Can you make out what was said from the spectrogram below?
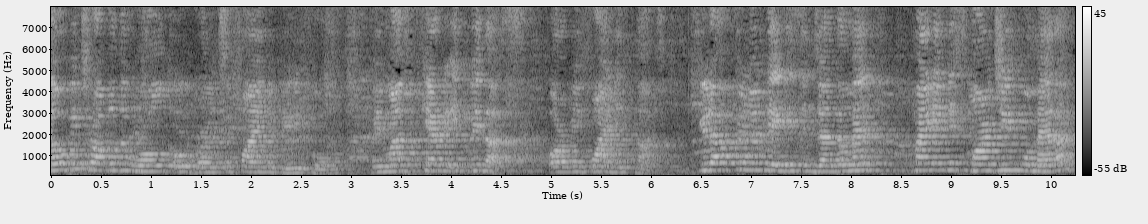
Though we travel the world over to find the beautiful, we must carry it with us, or we find it not. Good afternoon, ladies and gentlemen. My name is Margie Pomera,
